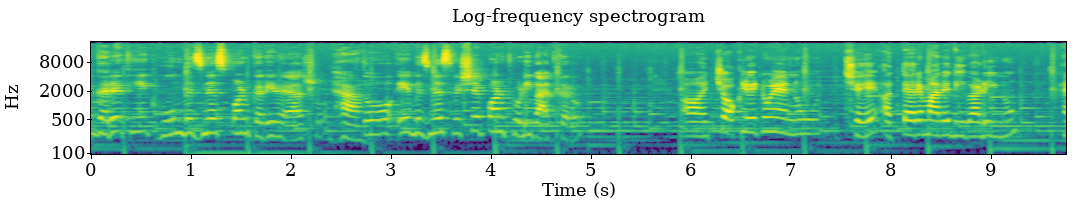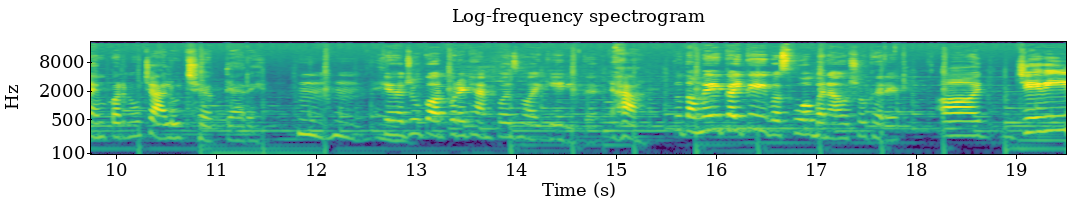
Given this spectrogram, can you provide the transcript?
તમે ઘરેથી એક હોમ બિઝનેસ પણ કરી રહ્યા છો હા. તો એ બિઝનેસ વિશે પણ થોડી વાત કરો. ચોકલેટનું એનું છે અત્યારે મારે દિવાળીનું હેમ્પરનું ચાલુ જ છે અત્યારે. કે હજુ કોર્પોરેટ હેમ્પર્સ હોય કે રીતે. હા. તો તમે કઈ કઈ વસ્તુઓ બનાવો છો ઘરે? જેવી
